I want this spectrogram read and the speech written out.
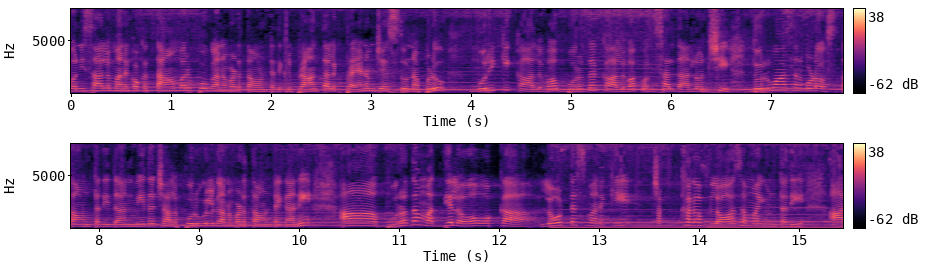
కొన్నిసార్లు మనకు ఒక తామర పువ్వు కనబడుతూ ఉంటుంది. ఇక్కడ ప్రాంతాలకు ప్రయాణం చేస్తున్నప్పుడు మురికి కాలువ బురద కాలువ కొన్నిసార్లు దానిలోంచి దుర్వాసన కూడా వస్తూ ఉంటుంది. దాని మీద చాలా పురుగులు కనబడుతూ ఉంటాయి. కానీ ఆ బురద మధ్యలో ఒక లోటస్ మనకి చక్కగా బ్లాజమ్ అయి ఉంటుంది. ఆ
